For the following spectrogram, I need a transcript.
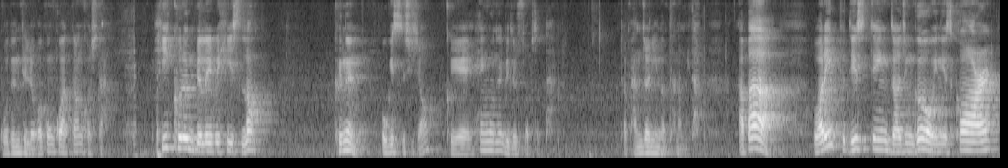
모든 딜러가 꿈꿔왔던 것이다. He couldn't believe his luck. 그는 보기 쓰시죠. 그의 행운을 믿을 수 없었다. 자 반전이 나타납니다. 아빠, what if this thing doesn't go in his car?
